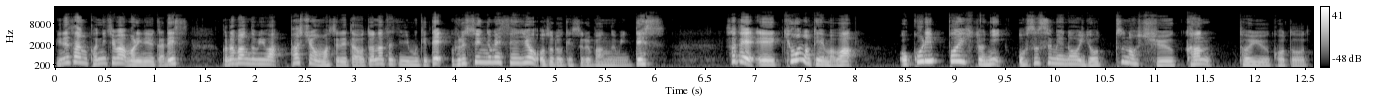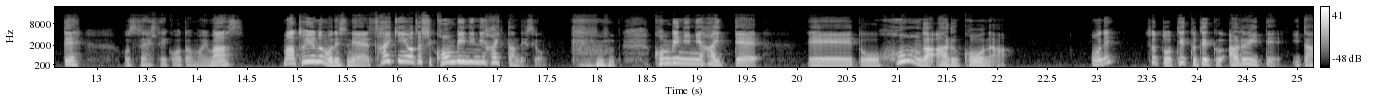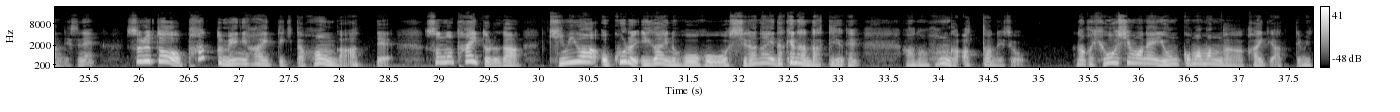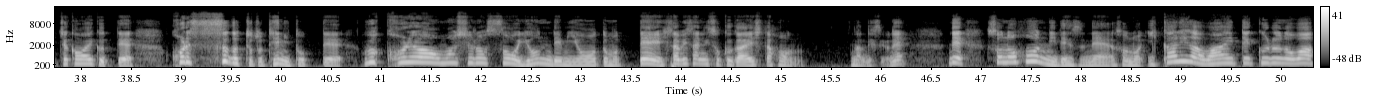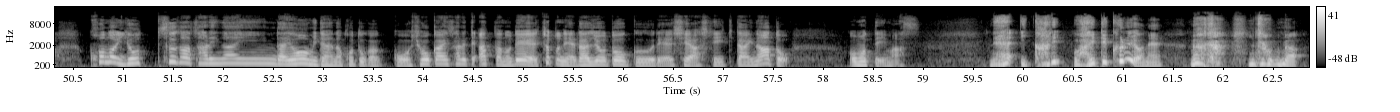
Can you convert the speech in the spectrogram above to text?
皆さん、こんにちは。森のゆかです。この番組は、パッションを忘れた大人たちに向けて、フルスイングメッセージをお届けする番組です。さて、えー今日のテーマは、怒りっぽい人におすすめの4つの習慣ということで、お伝えしていこうと思います。まあ、というのもですね、最近私、コンビニに入ったんですよ。コンビニに入って、えっ、と、本があるコーナーをね、ちょっとテクテク歩いていたんですね。すると、パッと目に入ってきた本があって、そのタイトルが、君は怒る以外の方法を知らないだけなんだっていうね、あの本があったんですよ。なんか表紙もね、4コマ漫画が書いてあってめっちゃ可愛くって、これすぐちょっと手に取って、うわ、これは面白そう、読んでみようと思って、久々に即買いした本なんですよね。で、その本にですね、その怒りが湧いてくるのは、この4つが足りないんだよ、みたいなことがこう紹介されてあったので、ちょっとね、ラジオトークでシェアしていきたいなと思っています。ね、怒り湧いてくるよね。なんか、いろんな。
